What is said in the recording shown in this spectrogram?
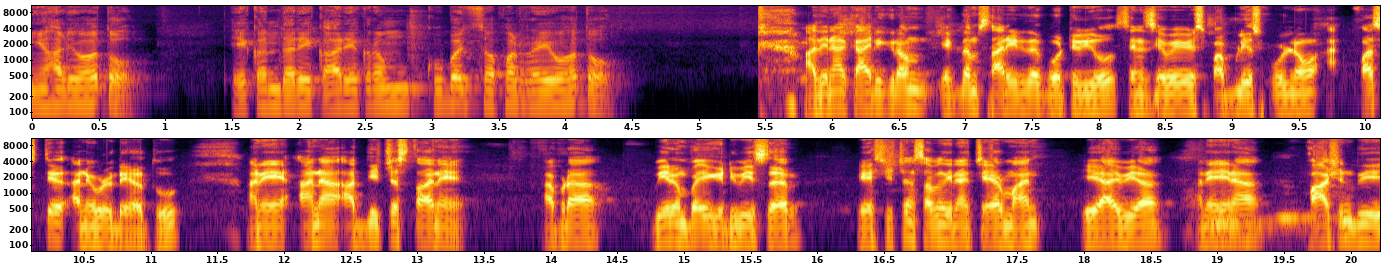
નિહાળ્યો હતો. એકંદરે કાર્યક્રમ ખૂબ જ સફળ રહ્યો હતો. આજના કાર્યક્રમ એકદમ સારી રીતે ગોઠવ્યો. સેન્ટ ઝેવિયર્સ પબ્લિક સ્કૂલનો ફર્સ્ટ એન્યુઅલ ડે હતું અને આના અધ્યક્ષ સ્થાને આપણા વિરમભાઈ ગઢવી સર, એ શિક્ષણ સમિતિના ચેરમેન, એ આવ્યા અને એના ભાષણથી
